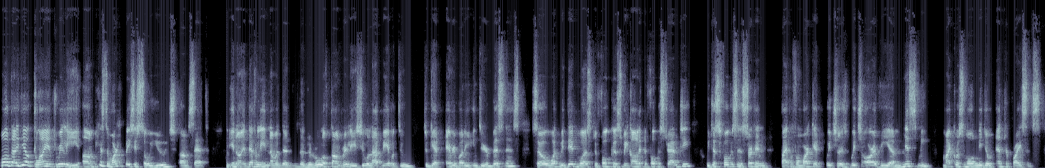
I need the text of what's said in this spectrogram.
Well the ideal client really um, because the marketplace is so huge um, Seth you know and definitely the, the, the rule of thumb really is you will not be able to to get everybody into your business so what we did was to focus, we call it the focus strategy. We just focus in a certain type of a market, which is which are the uh, MISME, micro, small, medium enterprises.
